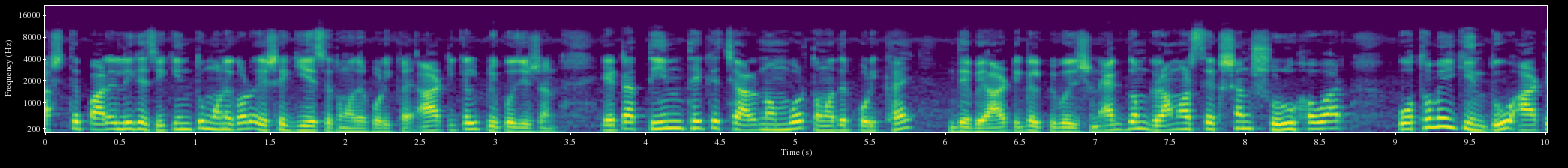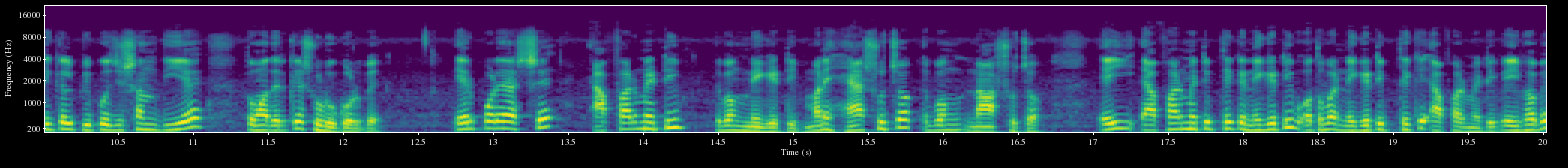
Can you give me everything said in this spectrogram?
আসতে পারে লিখেছি, কিন্তু মনে করো এসে গিয়েছে তোমাদের পরীক্ষায়। আর্টিকেল প্রিপোজিশন এটা তিন থেকে চার নম্বর তোমাদের পরীক্ষায় দেবে আর্টিকেল প্রিপোজিশন একদম গ্রামার সেকশন শুরু হওয়ার প্রথমেই কিন্তু আর্টিকেল প্রিপোজিশন দিয়ে তোমাদেরকে শুরু করবে। এরপরে আসছে অ্যাফার্মেটিভ এবং নেগেটিভ মানে হ্যাঁ সূচক এবং না সূচক। এই অ্যাফার্মেটিভ থেকে নেগেটিভ অথবা নেগেটিভ থেকে অ্যাফার্মেটিভ এইভাবে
